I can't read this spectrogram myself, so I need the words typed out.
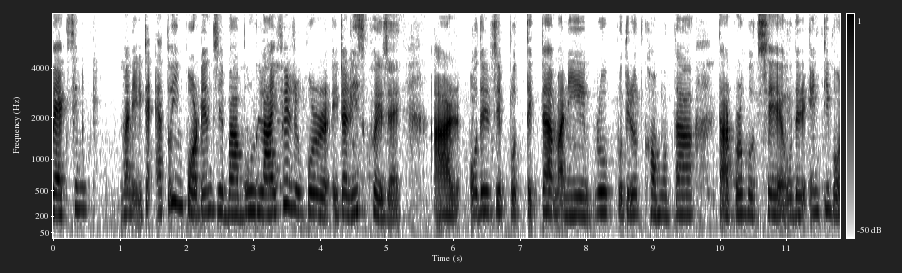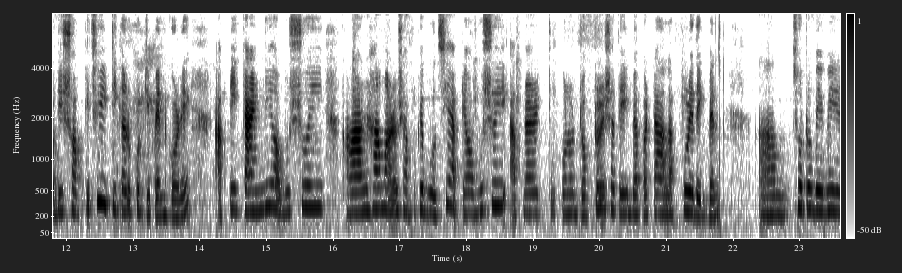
ভ্যাকসিন মানে এটা এত ইম্পর্টেন্ট যে বাবুর লাইফের উপর এটা রিস্ক হয়ে যায়। আর ওদের যে প্রত্যেকটা মানে রোগ প্রতিরোধ ক্ষমতা, তারপর হচ্ছে ওদের অ্যান্টিবডি সব কিছুই টিকার উপর ডিপেন্ড করে। আপনি কাইন্ডলি অবশ্যই আর হাম আরও সাপুকে বলছি, আপনি অবশ্যই আপনার কি কোনো ডক্টরের সাথে এই ব্যাপারটা আলাপ করে দেখবেন। ছোট বেবির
